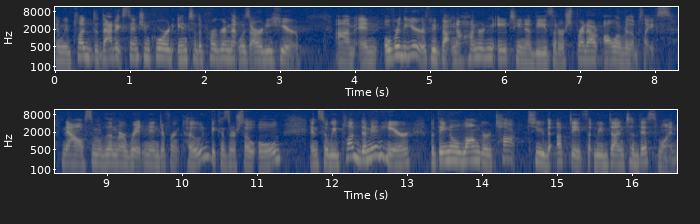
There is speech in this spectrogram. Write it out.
And we plugged that extension cord into the program that was already here. Um, and over the years, we've gotten 118 of these that are spread out all over the place. Now, some of them are written in different code because they're so old. And so we plugged them in here, but they no longer talk to the updates that we've done to this one.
